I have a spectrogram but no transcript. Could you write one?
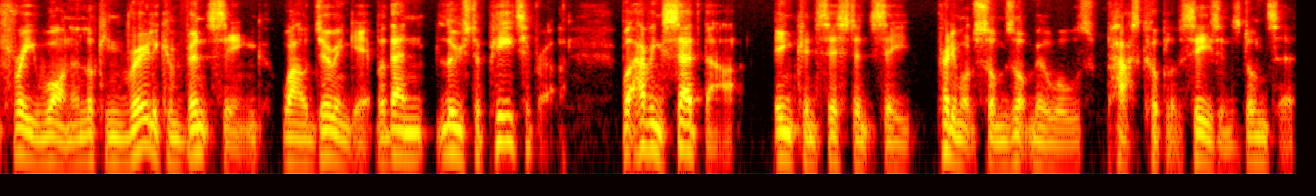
3 1 and looking really convincing while doing it, but then lose to Peterborough. But having said that, inconsistency pretty much sums up Millwall's past couple of seasons, doesn't it?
